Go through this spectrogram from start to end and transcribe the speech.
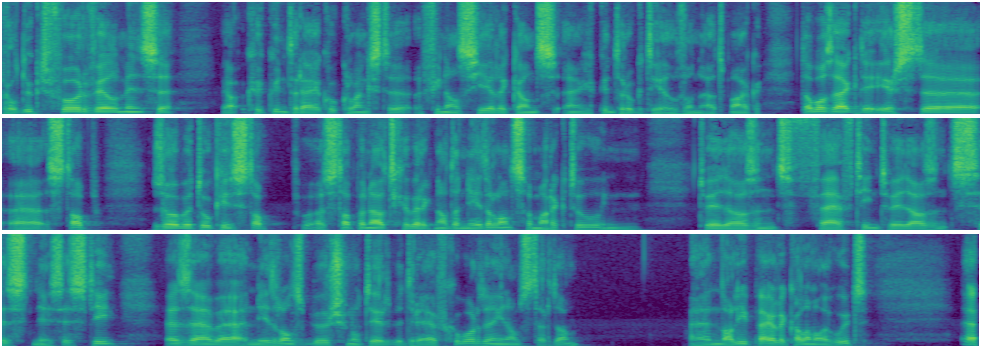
product voor veel mensen. Ja, je kunt er eigenlijk ook langs de financiële kant, en je kunt er ook deel van uitmaken. Dat was eigenlijk de eerste uh, stap. Zo hebben we het ook in stap eh, stappen uitgewerkt naar de Nederlandse markt toe. In 2015, 2016 zijn wij een Nederlands beursgenoteerd bedrijf geworden in Amsterdam. En dat liep eigenlijk allemaal goed. Uh,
